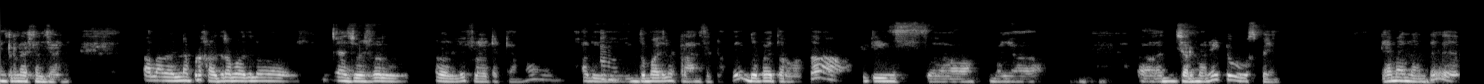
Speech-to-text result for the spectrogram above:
ఇంటర్నేషనల్ జర్నీ అలా వెళ్ళినప్పుడు హైదరాబాద్లో యాజ్ యూజువల్ వెళ్ళి ఫ్లైట్ ఎక్కాము. అది. దుబాయ్లో ట్రాన్సిట్ ఉంది. దుబాయ్ తర్వాత it is Germany to Spain. ఏమైందంటే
